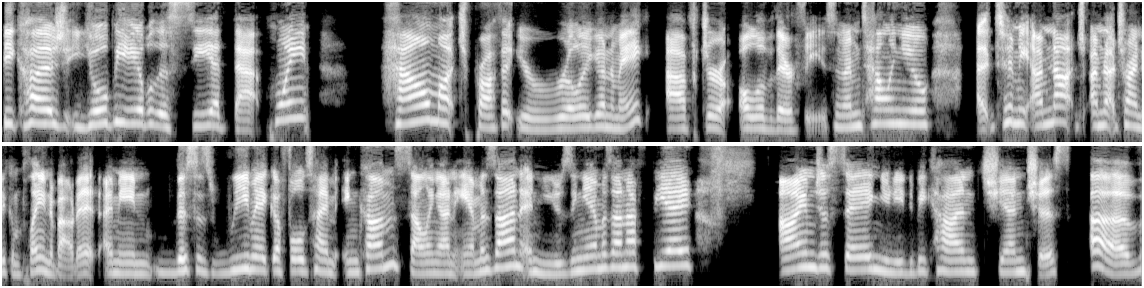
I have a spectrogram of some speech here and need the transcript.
because you'll be able to see at that point how much profit you're really going to make after all of their fees and i'm telling you uh, to me i'm not i'm not trying to complain about it i mean this is we make a full-time income selling on amazon and using amazon fba i'm just saying you need to be conscientious of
